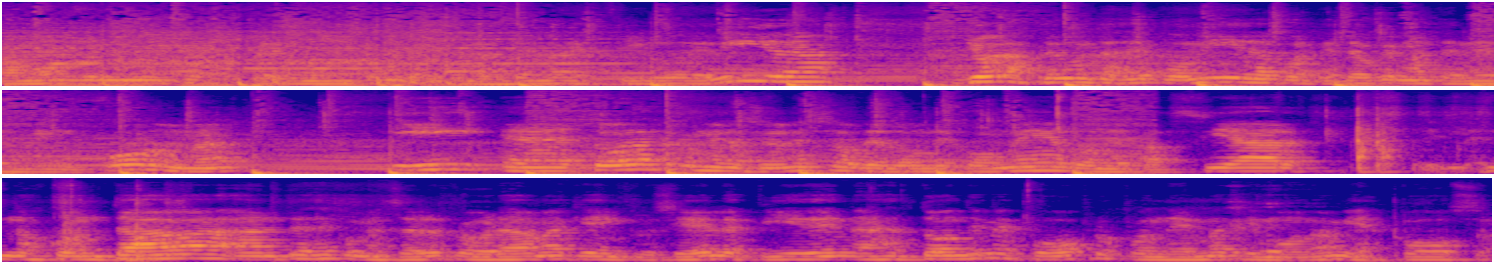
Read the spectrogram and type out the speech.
Ramón tiene muchas preguntas con el tema de estilo de vida. Yo las preguntas de comida porque tengo que mantenerme en forma. Y eh, todas las recomendaciones sobre dónde comer, dónde pasear. Nos contaba antes de comenzar el programa que inclusive le piden a dónde me puedo proponer matrimonio a mi esposa.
